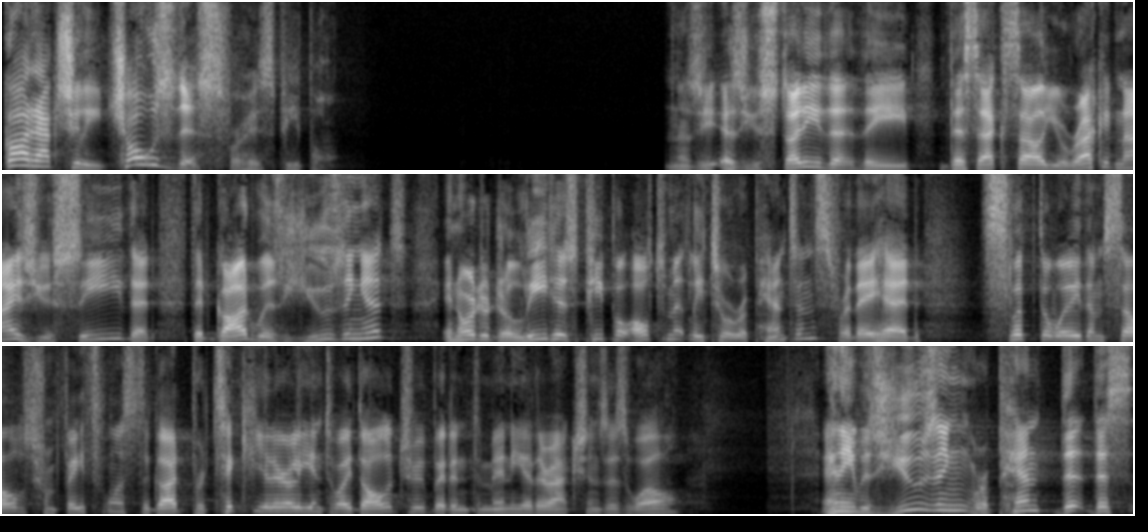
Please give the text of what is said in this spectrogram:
God actually chose this for his people. And as you, as you study the, the, this exile, you recognize, you see that, that God was using it in order to lead his people ultimately to repentance, for they had slipped away themselves from faithfulness to God, particularly into idolatry, but into many other actions as well. And he was using repent, this,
